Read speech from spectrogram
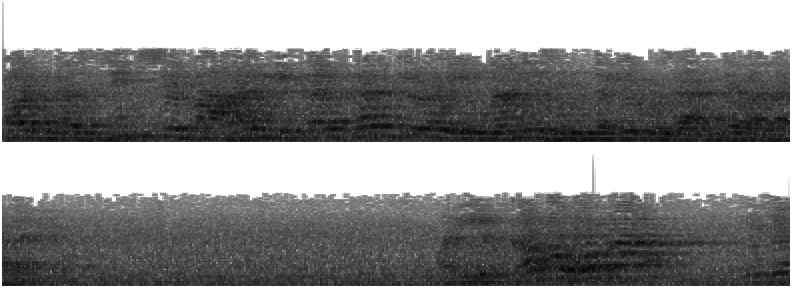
اور مسجد سے باہر نکل کر کے وہ ایمانی زندگی گزارنے والا بنے اور یہ کب ہوگا کہ جب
